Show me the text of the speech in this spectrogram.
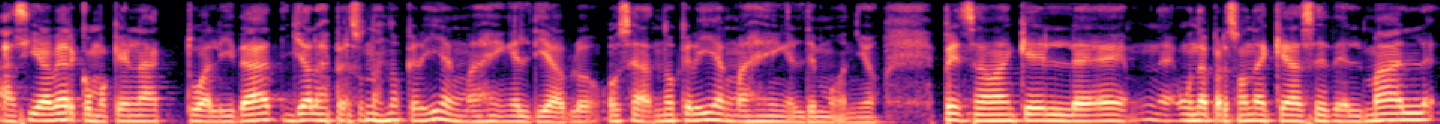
hacía ver como que en la actualidad ya las personas no creían más en el diablo, o sea, no creían más en el demonio. Pensaban que eh, una persona que hace del mal,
